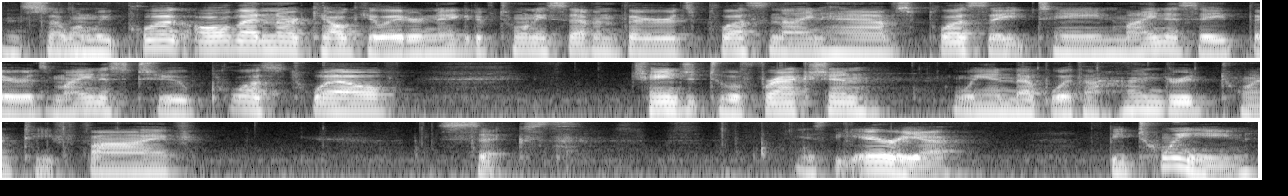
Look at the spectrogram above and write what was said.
And so when we plug all that in our calculator, negative 27 thirds plus 9 halves plus 18 minus 8 thirds minus 2 plus 12, change it to a fraction, we end up with 125 sixths is the area between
